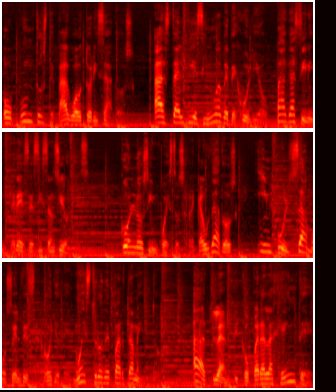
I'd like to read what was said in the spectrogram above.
o puntos de pago autorizados. Hasta el 19 de julio, paga sin intereses y sanciones. Con los impuestos recaudados, impulsamos el desarrollo de nuestro departamento. Atlántico para la gente.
